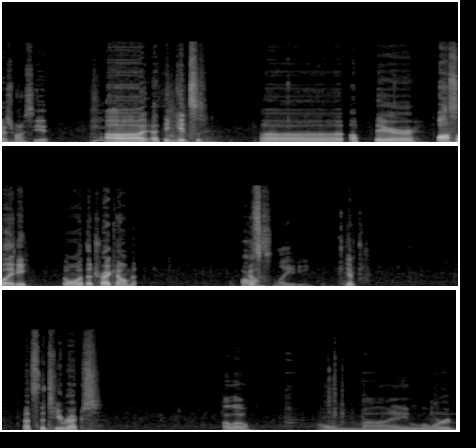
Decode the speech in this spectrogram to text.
I just want to see it. Uh, I think it's uh up there. Boss lady, the one with the trike helmet. Boss lady. Yep. That's the T-Rex. Hello. Oh my lord.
